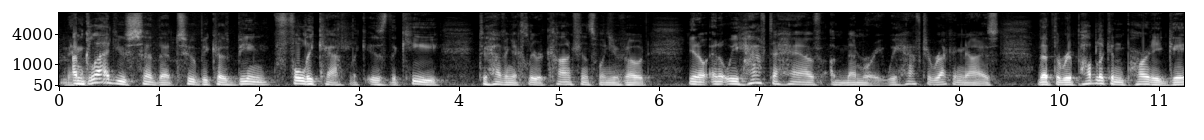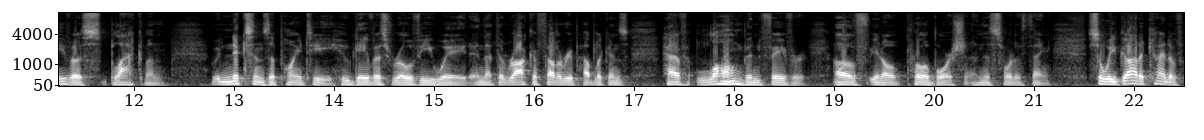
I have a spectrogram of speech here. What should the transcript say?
Mary. I'm glad you said that too, because being fully Catholic is the key to having a clear conscience when you vote. You know, and we have to have a memory. We have to recognize that the Republican Party gave us Blackmun, Nixon's appointee, who gave us Roe v. Wade, and that the Rockefeller Republicans have long been in favor of, you know, pro-abortion and this sort of thing. So we've got to kind of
